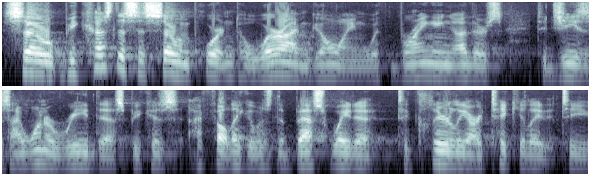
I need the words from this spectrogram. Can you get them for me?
So, because this is so important to where I'm going with bringing others to Jesus, I want to read this because I felt like it was the best way to, to clearly articulate it to you.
